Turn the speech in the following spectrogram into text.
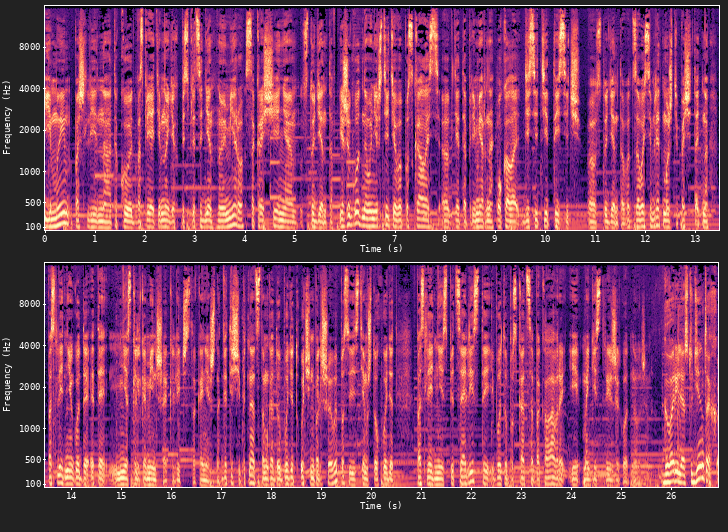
И мы пошли на такое восприятие многих беспрецедентную меру сокращения студентов. Ежегодно в университете выпускалось э, где-то примерно около 10 тысяч э, студентов. Вот за 8 лет можете посчитать, но последние годы это несколько меньшее количество, конечно. В 2015 году будет очень большой выпуск в связи с тем, что уходят последние специалисты и будут выпускать выпускаться бакалавры и магистры ежегодно уже. Говорили о студентах,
